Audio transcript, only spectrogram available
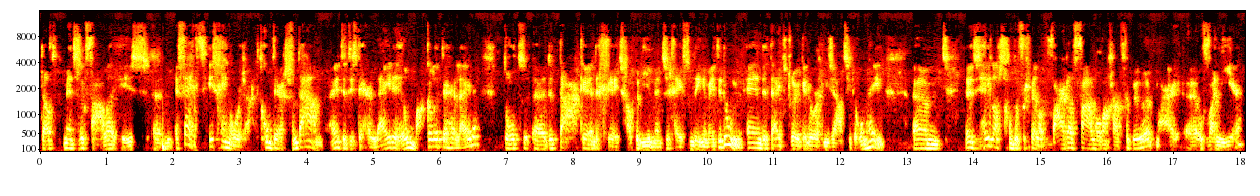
dat menselijk falen is een effect, is geen oorzaak. Het komt ergens vandaan. Het is te herleiden, heel makkelijk te herleiden, tot uh, de taken en de gereedschappen die je mensen geeft om dingen mee te doen. En de tijdsdruk en de organisatie eromheen. Um, het is heel lastig om te voorspellen waar dat falen dan gaat gebeuren, maar, uh, of wanneer.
